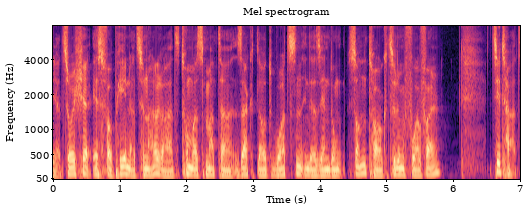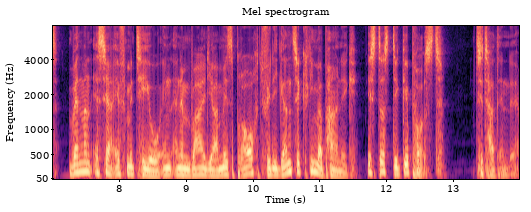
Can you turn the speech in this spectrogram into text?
Der Zürcher SVP-Nationalrat Thomas Matter sagt laut Watson in der Sendung Sonntalk zu dem Vorfall, Zitat, wenn man SRF Meteo in einem Wahljahr missbraucht für die ganze Klimapanik, ist das dicke Post. Zitat Ende.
